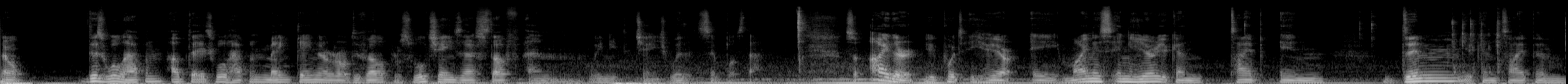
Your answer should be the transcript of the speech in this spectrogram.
So this will happen, updates will happen, maintainer or developers will change their stuff and we need to change with it, simple as that. So either you put here a minus in here, you can type in dim, you can type in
